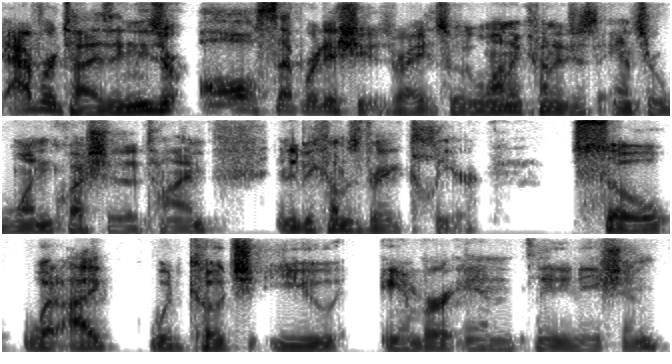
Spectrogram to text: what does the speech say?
advertising these are all separate issues right? So we want to kind of just answer one question at a time and it becomes very clear. So what i would coach you amber and cleaning nation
